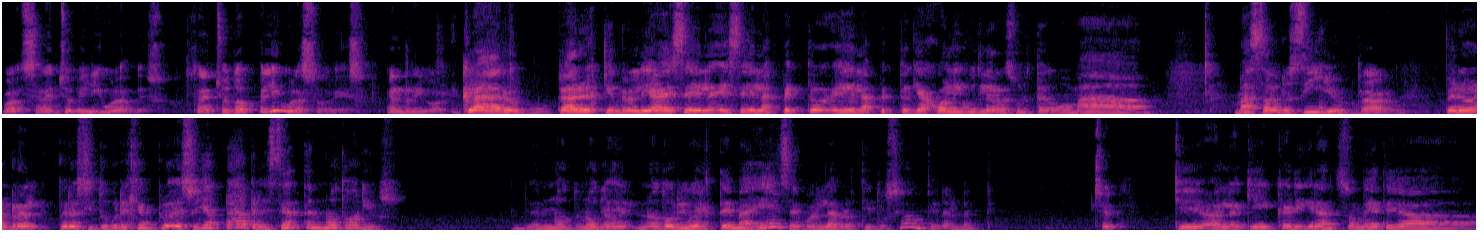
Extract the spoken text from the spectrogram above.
Bueno, se han hecho películas de eso. Se han hecho dos películas sobre eso, en rigor. Claro, claro, es que en realidad ese, es el- ese es el aspecto, es el aspecto que a Hollywood le resulta como más, más sabrosillo. Claro. Pero en real- pero si tú, por ejemplo, eso ya estaba presente en Notorious. Not- en Notorious el tema es ese, pues la prostitución finalmente. Sí. que a la que Cary Grant somete a,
